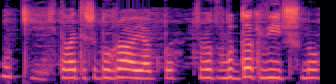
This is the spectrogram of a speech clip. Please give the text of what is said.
Окей, давайте ще дограю, якби. Чи воно тут буде так вічно.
